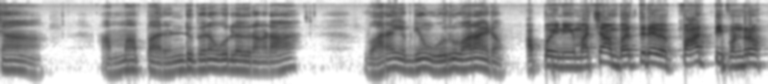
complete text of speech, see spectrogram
மச்சான். அம்மா அப்பா ரெண்டு பேரும் ஊரில் இருக்கிறாங்கடா. வர எப்படியும் ஒரு வாரம் ஆகிடும் அப்போ இன்னைக்கு மச்சான் பர்த்டே பார்ட்டி பண்ணுறோம்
